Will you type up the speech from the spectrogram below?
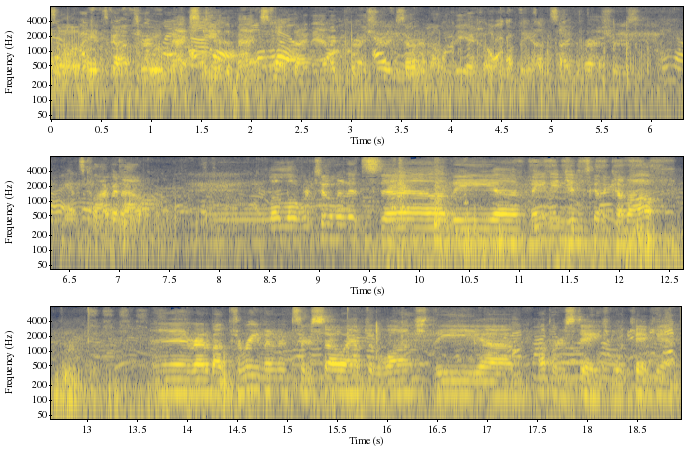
So it's gone through max Q, the maximum dynamic pressure exerted on the vehicle from the outside pressures. And it's climbing out. A little over two minutes, uh, the uh, main is going to come off. And right about three minutes or so after the launch, the uh, upper stage will kick in.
